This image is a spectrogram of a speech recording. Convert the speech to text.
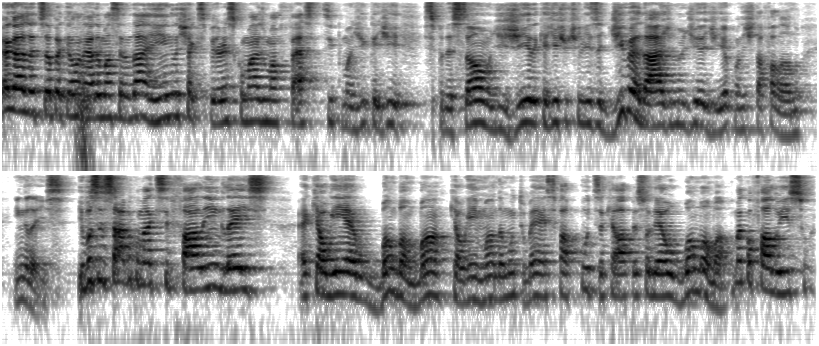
Hey guys, what's up? Aqui é o Ronaldo, uma cena da English Experience com mais uma fast tip, uma dica de expressão, de gíria que a gente utiliza de verdade no dia a dia quando a gente está falando inglês. E você sabe como é que se fala em inglês? É que alguém é o bam bam bam, que alguém manda muito bem, aí você fala, putz, aquela pessoa ali é o bam bam bam. Como é que eu falo isso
